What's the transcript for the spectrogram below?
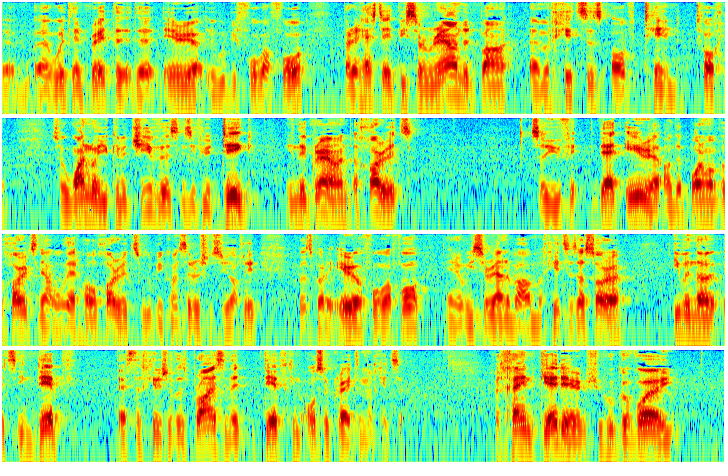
uh, uh, width and breadth, the, the area it would be four by four, but it has to be surrounded by uh, mechitzas of ten tfachim. So one way you can achieve this is if you dig in the ground a choritz. So you that area on the bottom of the choritz now, or that whole choritz would be considered shus yachid because it's got an area of four by four, and it'll be surrounded by a mechitzas asora, even though it's in depth. That's the chiddush of this price, and that depth can also create a mechitza. V'chein geder gavoy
